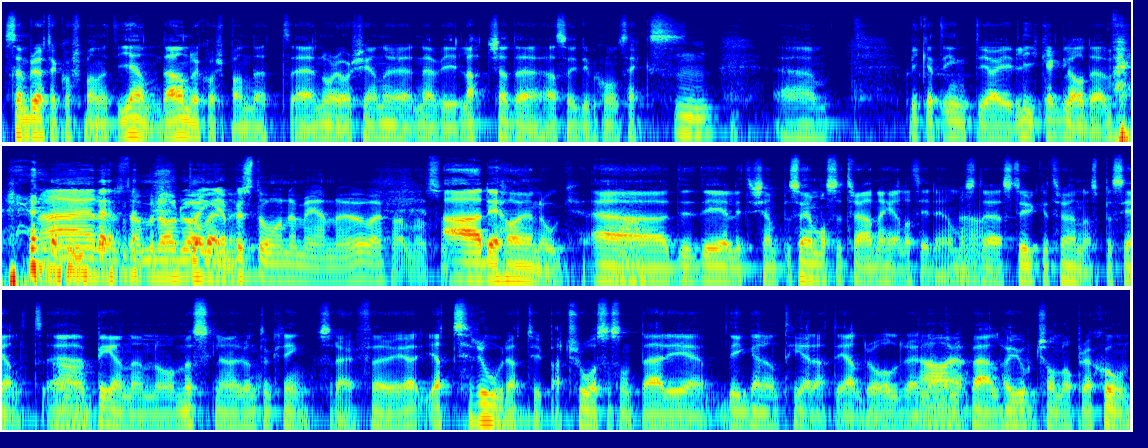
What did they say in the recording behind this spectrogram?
Sen bröt jag korsbandet igen, det andra korsbandet, eh, några år senare när vi latchade, alltså i division 6. Mm. Ehm, vilket inte jag är lika glad över. Nej, det. Men då, du Då har var inga bestående med nu i varje fall. Alltså. Ja, ah, det har jag nog. Eh, Ja. det, det är lite kämpe, så jag måste träna hela tiden. Jag måste styrketräna speciellt. eh, Ja. benen och musklerna runt omkring. Sådär. För jag, jag tror att typ artros och sånt där är, det är garanterat i äldre ålder när Ja, man ja. väl har gjort sån operation.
